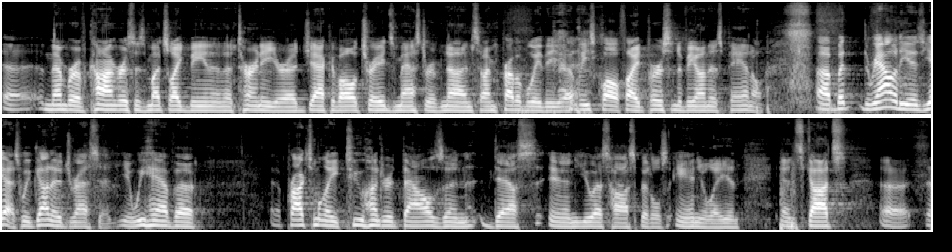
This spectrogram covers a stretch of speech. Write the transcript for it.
a member of Congress is much like being an attorney. You're a jack of all trades, master of none. So I'm probably the uh, least qualified person to be on this panel. Uh, but the reality is, yes, we've got to address it. You know, we have uh, approximately 200,000 deaths in U.S. hospitals annually. And, and Scott's uh, uh,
